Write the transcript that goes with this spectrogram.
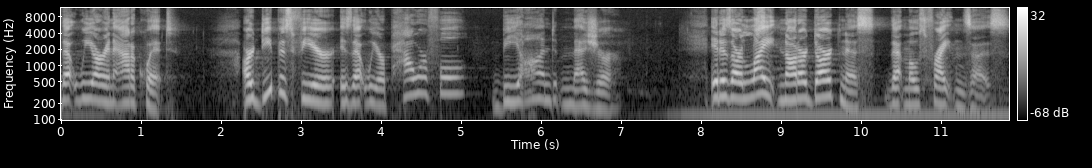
that we are inadequate. Our deepest fear is that we are powerful beyond measure. It is our light, not our darkness, that most frightens us.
